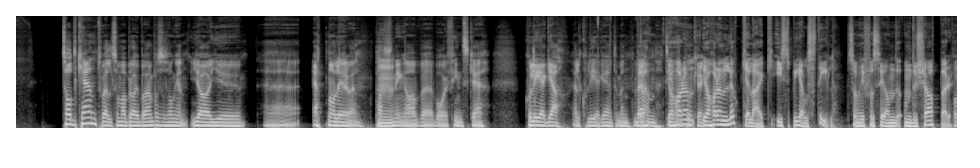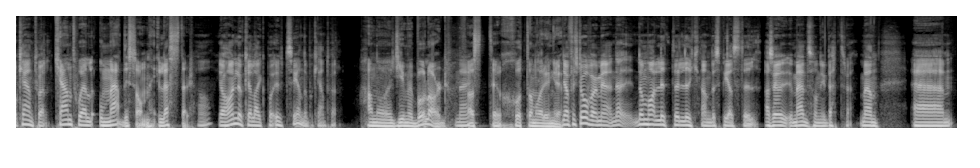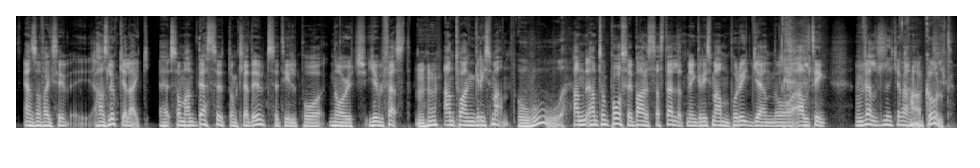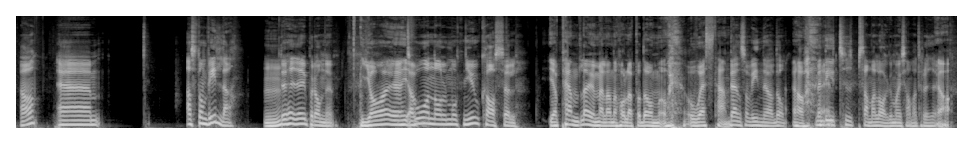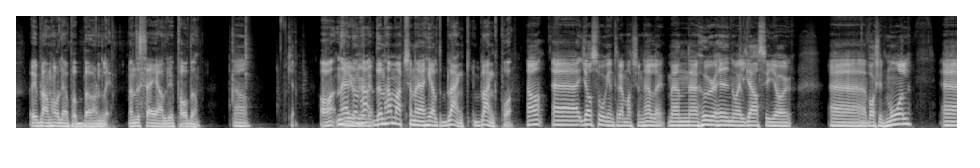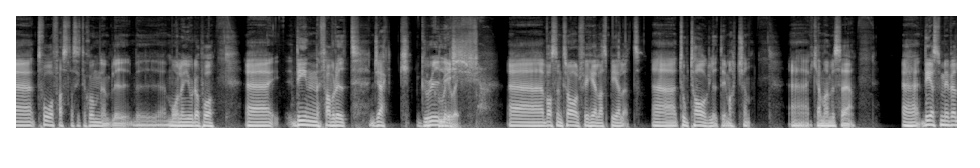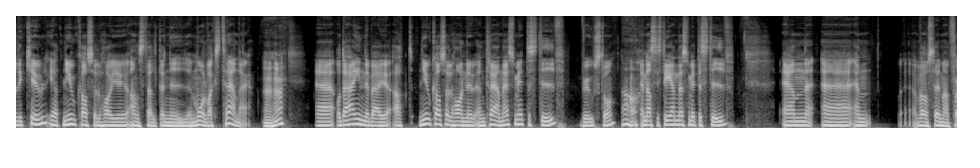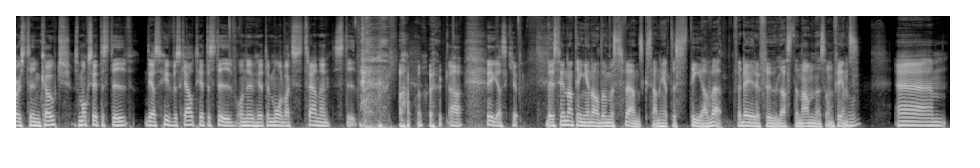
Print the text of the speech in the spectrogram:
Todd Cantwell, som var bra i början på säsongen, gör ju eh, 1-0 är Passning av eh, vår finska kollega, eller kollega inte, men vän. jag, har en, jag har en lookalike i spelstil som vi får se om du, om du köper. På Cantwell. Cantwell och Madison i Leicester. Ja, jag har en lookalike på utseende på Cantwell. Han och Jimmy Bullard, Nej. fast eh, 17 år yngre. Jag förstår vad du menar. De har lite liknande spelstil. Alltså, Madison är ju bättre, men ehm, en som faktiskt är hans lookalike, eh, som han dessutom klädde ut sig till på Norwich julfest. Mhm. Antoine Griezmann. Oh. Han, han tog på sig Barca-stället med Griezmann på ryggen och allting. De är väldigt lika varandra. Ja, coolt. Ja. ehm, Aston Villa, Mm. du hejar ju på dem nu. Ja, eh, jag, 2-0 mot Newcastle, jag pendlar ju mellan att hålla på dem och, West Ham. den som vinner av dem. Ja. Men det är ju typ samma lag, de har ju samma tröjor. ja, och ibland håller jag på Burnley, men det säger jag aldrig i podden. Ja. Ja, nej, den, här, den här matchen är jag helt blank, blank på. Ja, eh, jag såg inte den matchen heller, men eh, Hurricane och El Ghazi gör eh, varsitt mål. Eh, två fasta situationer blir, blir eh, målen gjorda på. Eh, din favorit, Jack Grealish, Grealish. eh, var central för hela spelet. Tog tag lite i matchen, kan man väl säga. Eh, det som är väldigt kul är att Newcastle har ju anställt en ny målvaktstränare. Mhm. Eh, och Det här innebär ju att Newcastle har nu en tränare som heter Steve, Bruce då, en assisterande som heter Steve, en, eh, en vad säger man, first team coach som också heter Steve. Deras huvudscout heter Steve och nu heter målvaktstränaren Steve. Fan, vad sjukt. Ja, det är ganska kul. Det är synd att ingen av dem är svensk, så han heter Steve, för det är det fulaste namnet som finns. Ehm,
